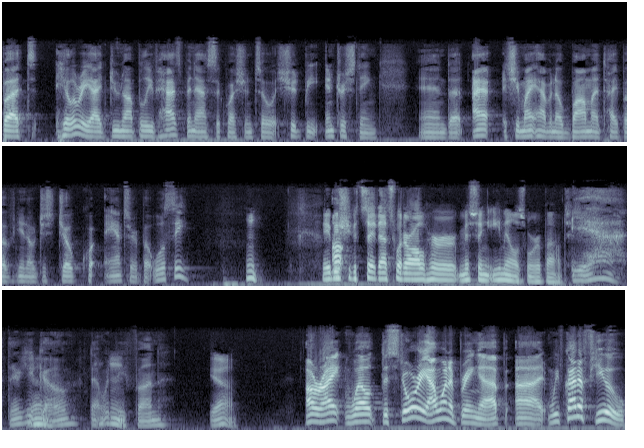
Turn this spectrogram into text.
but Hillary, I do not believe, has been asked the question, so it should be interesting. And uh, I, she might have an Obama type of, you know, just joke qu- answer, but we'll see. Maybe Oh. she could say that's what all her missing emails were about. Yeah, there you Yeah. go. That would be fun. Yeah. All right. Well, the story I want to bring up, uh, we've got a few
